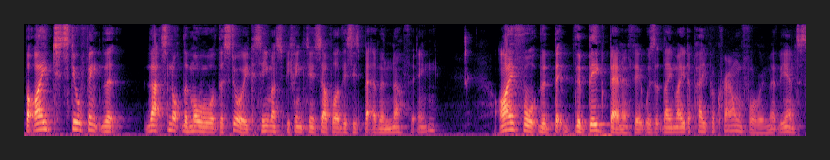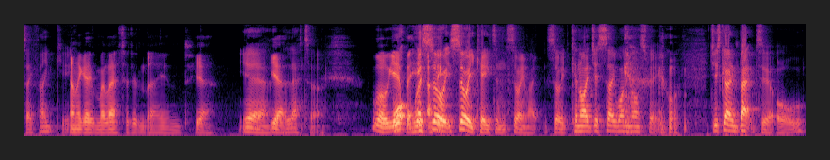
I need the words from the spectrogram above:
But I still think that that's not the moral of the story because he must be thinking to himself, well, this is better than nothing. I thought the the big benefit was that they made a paper crown for him at the end to say thank you. And they gave him a letter, didn't they? And yeah. yeah, Yeah. a letter. Well, yeah, What- but he, sorry, think- sorry, Keaton. Sorry, mate. Sorry. Can I just say one last thing? Go just going back to it all,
